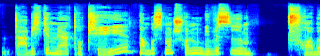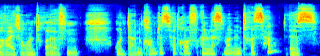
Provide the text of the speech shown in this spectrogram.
Da habe ich gemerkt, okay, da muss man schon gewisse Vorbereitungen treffen. Und dann kommt es ja darauf an, dass man interessant ist.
